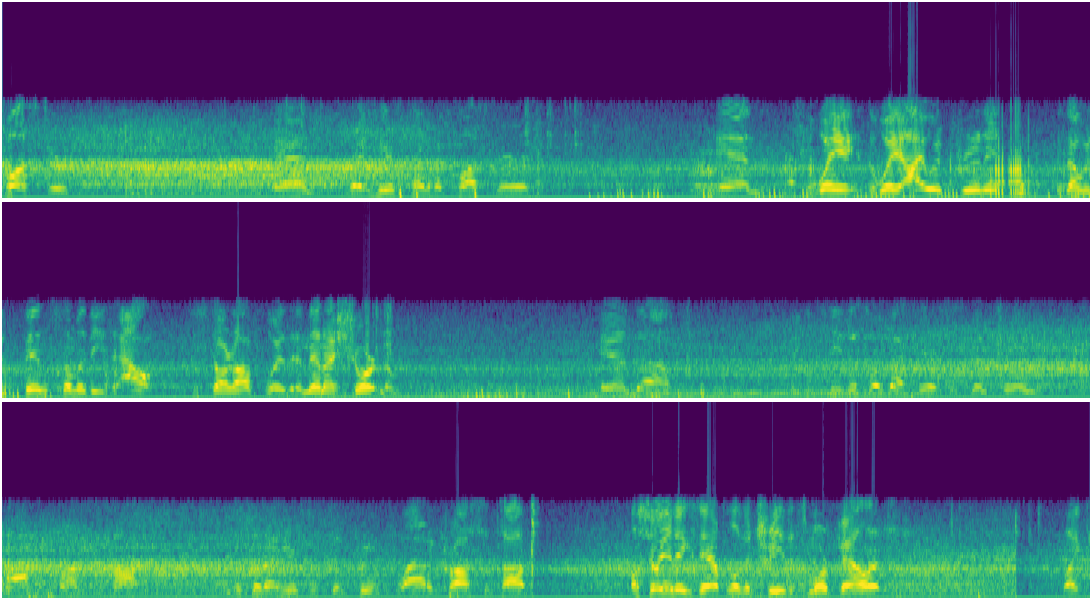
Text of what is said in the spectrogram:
cluster, and right here's kind of a cluster. And the way the way I would prune it is I would thin some of these out to start off with, and then I shorten them. And uh, you can see this one back here has just been pruned flat across the top. And this one right here has just been pruned flat across the top. I'll show you an example of a tree that's more balanced. Like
